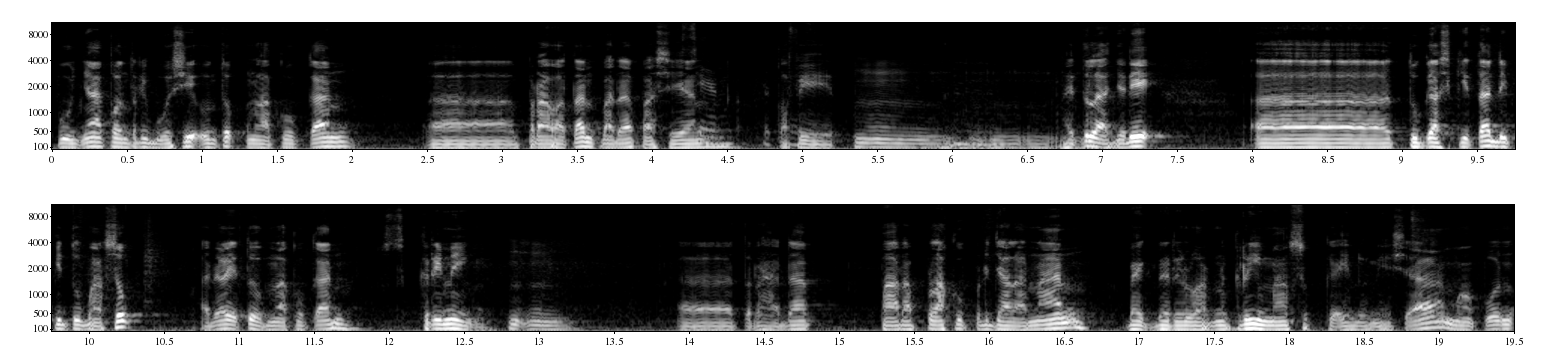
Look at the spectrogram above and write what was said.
punya kontribusi untuk melakukan eh, perawatan pada pasien Pasien COVID. Hmm. Nah itulah jadi eh, tugas kita di pintu masuk adalah itu melakukan screening Mm-mm. eh, terhadap para pelaku perjalanan baik dari luar negeri masuk ke Indonesia maupun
